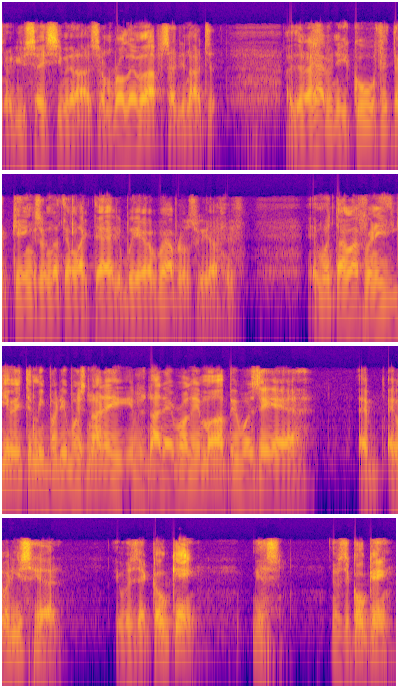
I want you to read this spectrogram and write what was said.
how do you say some uh, some rolling ups. I did not. I did not have any Kool Filter Kings or nothing like that. We are rebels. We are and one time my friend he gave it to me, but it was not a it was not a roll him up. It was a, a, a what do you say? It? It was a cocaine. Yes, it was a cocaine.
